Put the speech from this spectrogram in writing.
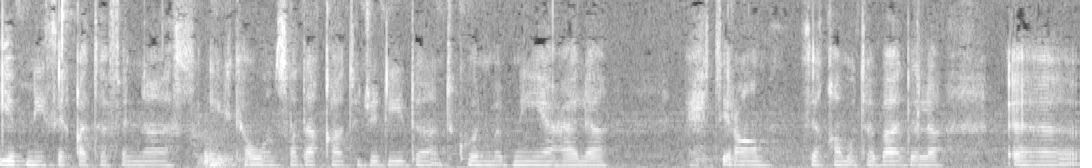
يبني ثقته في الناس يكون صداقات جديدة تكون مبنية على احترام ثقة متبادلة. آه،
